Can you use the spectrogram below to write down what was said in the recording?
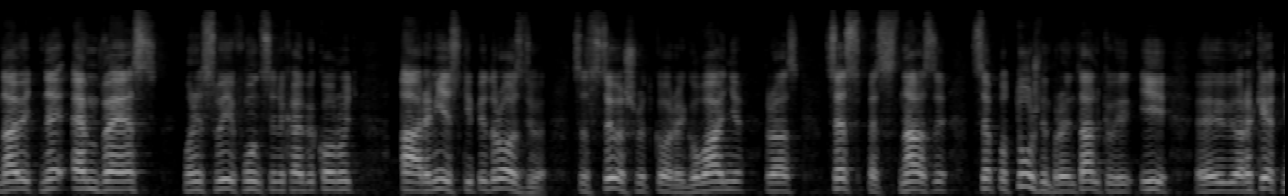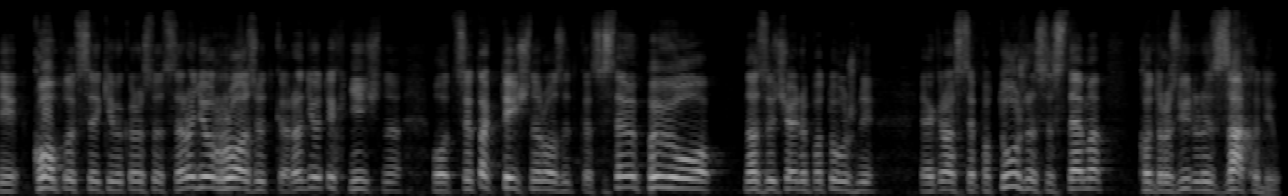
навіть не МВС, вони свої функції нехай виконують, а армійські підрозділи. Це сили швидкого реагування, раз, це спецнази, це потужні бронетанкові і е, ракетні комплекси, які використовуються, це радіорозвідка, радіотехнічна, от, це тактична розвідка, системи ПВО надзвичайно потужні. Якраз це потужна система контррозвідувальних заходів,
